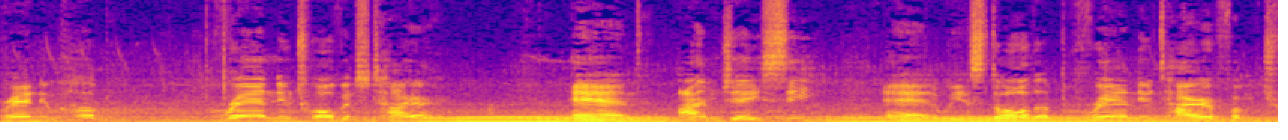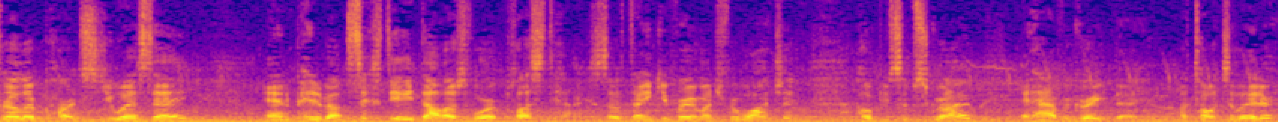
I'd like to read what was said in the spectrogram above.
brand new hub, brand new 12 inch tire, and I'm JC, and we installed a brand new tire from Trailer Parts USA and paid about $68 for it plus tax. So thank you very much for watching. I hope you subscribe and have a great day. I'll talk to you later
